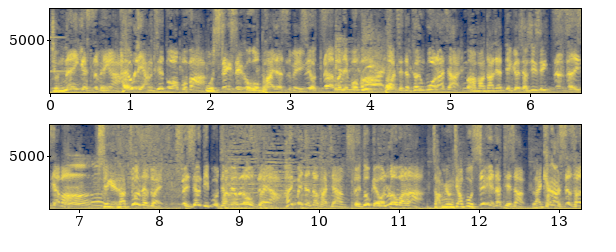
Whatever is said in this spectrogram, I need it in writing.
就那个视频啊，还有两千多万播放。我辛辛苦苦拍的视频只有这么点播放，花钱的坑我来踩，麻烦大家点个小心心支持一下吧。先给他装上水，水箱底部他没有漏水啊，还没等到开枪，水都给我漏完了。咱们用胶布先给他贴上，来看看射程。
